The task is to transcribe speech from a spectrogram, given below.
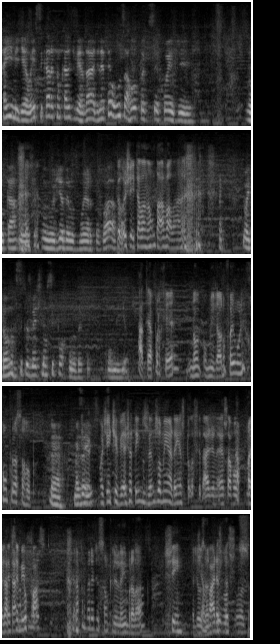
Aí, Miguel, esse cara que é um cara de verdade, ele até usa a roupa que você foi de. No, carro, no, no Dia dos Muertos lá. Pelo jeito ela não tava lá, né? Ou então simplesmente não se importou né, com, o Miguel. Até porque não- o Miguel não foi o único que comprou essa roupa. É, mas aí. Como a gente vê, já tem 200 Homem-Aranhas pela cidade, né? Essa roupa Ah, mas deve ser na meio primeira- fácil. Na primeira edição que ele lembra lá, Sim, ele tinha várias pessoas.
